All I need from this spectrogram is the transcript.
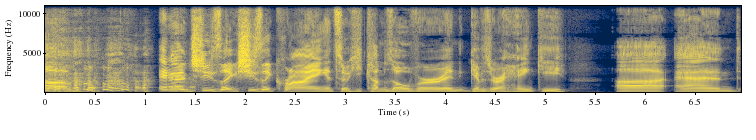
Um, and she's like she's like crying and so he comes over and gives her a hanky uh, and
